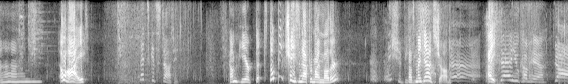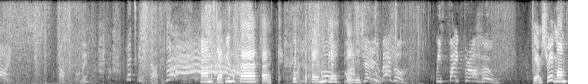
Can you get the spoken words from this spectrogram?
Um. Oh, hi! Let's get started. Come here. D don't be chasing after my mother. This should be That's my dad's enough. job. Hey, Dare you come here? Die! That's funny. Let's get started. Ah! I'ma stab you in the back with the family Oh, blade. To battle! We fight for our home! Damn straight, Mom.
